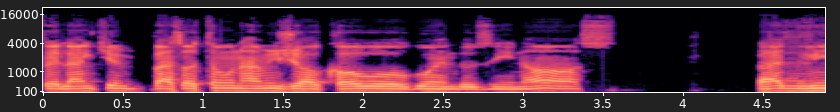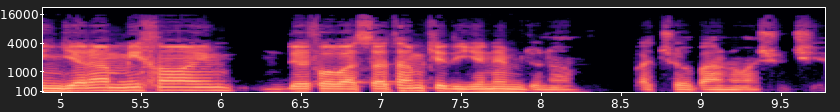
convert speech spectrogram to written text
فعلا که بساتمون همین ژاکا و گوندوزی ایناست بعد وینگر هم می‌خوایم. دفاع وسط هم که دیگه نمی‌دونم بچه برنامهشون چیه.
